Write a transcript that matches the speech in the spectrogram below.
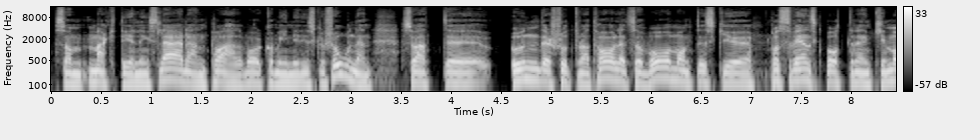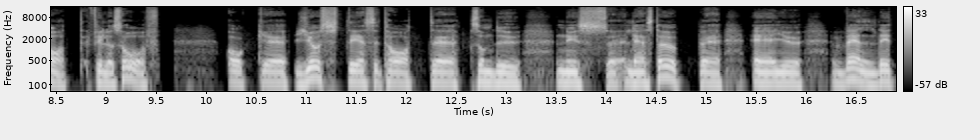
som maktdelningsläran på allvar kom in i diskussionen. Så att eh, under 1700-talet så var Montesquieu på svensk botten en klimatfilosof Och eh, just det citat eh, som du nyss eh, läste upp är ju väldigt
